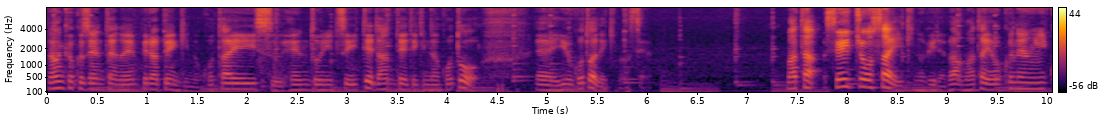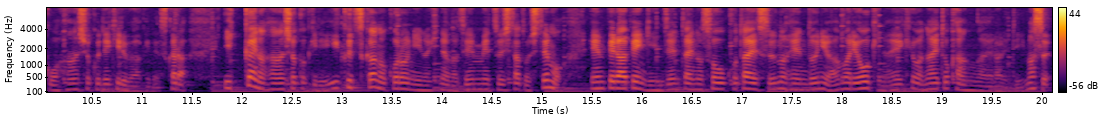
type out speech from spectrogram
南極全体のエンペラペンギンの個体数変動について断定的なことを、えー、言うことはできません。また成長さえ生き延びればまた翌年以降繁殖できるわけですから1回の繁殖期でいくつかのコロニーのヒナが全滅したとしてもエンペラーペンギン全体の総個体数の変動にはあまり大きな影響はないと考えられています。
